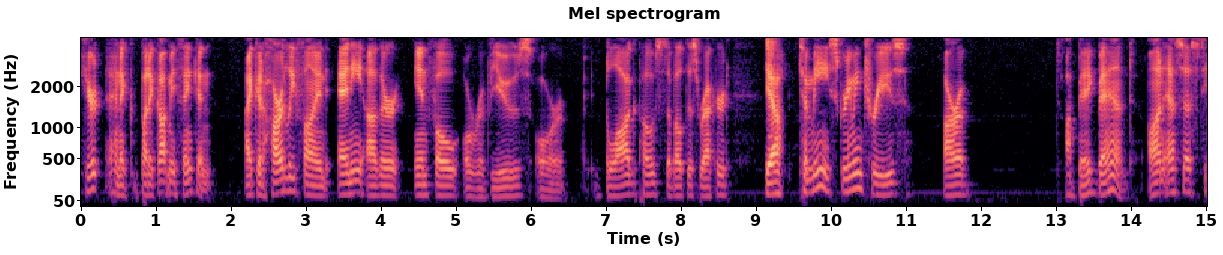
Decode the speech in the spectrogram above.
Here and it, but it got me thinking. I could hardly find any other info or reviews or blog posts about this record. Yeah. To me, Screaming Trees are a a big band on SST.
